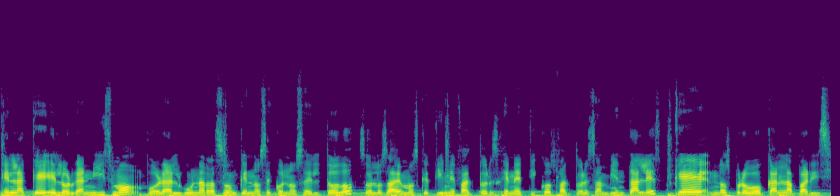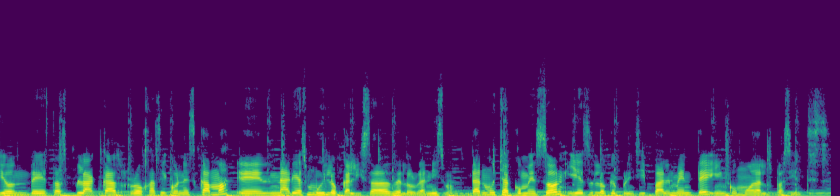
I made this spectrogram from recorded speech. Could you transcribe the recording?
en la que el organismo, por alguna razón que no se conoce del todo, solo sabemos que tiene factores genéticos, factores ambientales, que nos provocan la aparición de estas placas rojas y con escama en áreas muy localizadas del organismo. Dan mucha comezón y eso es lo que principalmente incomoda a los pacientes.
